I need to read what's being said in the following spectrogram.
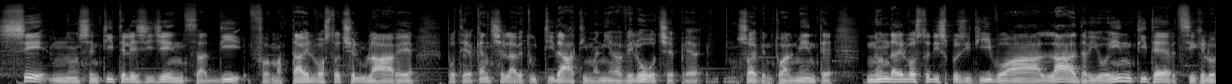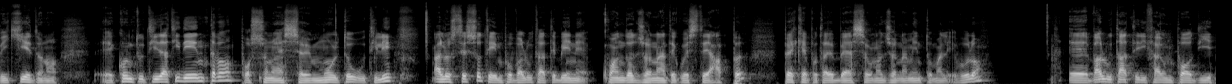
se non sentite l'esigenza di formattare il vostro cellulare, poter cancellare tutti i dati in maniera veloce per, non so, eventualmente non dare il vostro dispositivo a ladri o enti terzi che lo richiedono eh, con tutti i dati dentro, possono essere molto utili. Allo stesso tempo valutate bene quando aggiornate queste app, perché potrebbe essere un aggiornamento malevolo. Eh, valutate di fare un po' di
